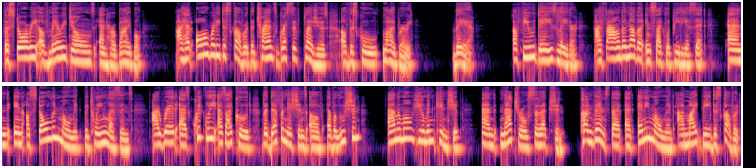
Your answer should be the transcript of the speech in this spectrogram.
The Story of Mary Jones and Her Bible. I had already discovered the transgressive pleasures of the school library. There. A few days later, I found another encyclopedia set, and in a stolen moment between lessons, I read as quickly as I could the definitions of evolution, animal human kinship, and natural selection, convinced that at any moment I might be discovered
